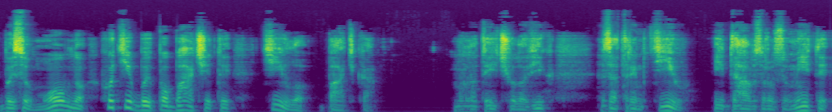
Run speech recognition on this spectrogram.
безумовно, хотів би побачити тіло батька. Молодий чоловік затремтів і дав зрозуміти,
